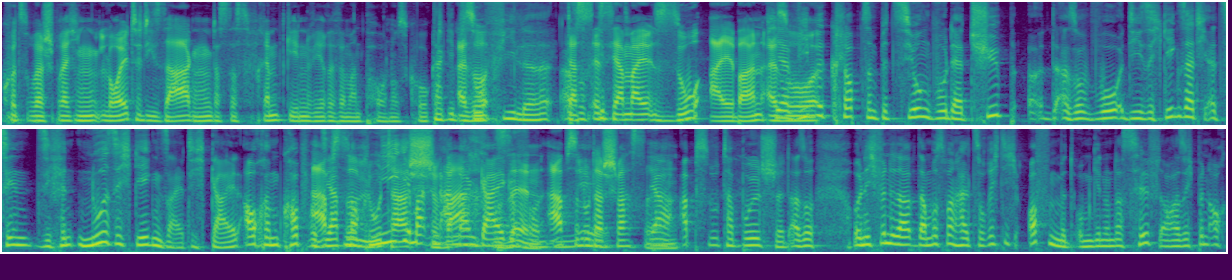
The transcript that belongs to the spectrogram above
kurz drüber sprechen? Leute, die sagen, dass das Fremdgehen wäre, wenn man Pornos guckt. Da gibt es also, so viele. Also das ist ja mal so albern. Also, ja, wie bekloppt sind Beziehungen, wo der Typ, äh, also wo die sich gegenseitig erzählen, sie finden nur sich gegenseitig geil, auch im Kopf. Und sie hatten noch nie jemanden anderen geil gefunden. Absoluter Schwachsinn. Ja, absoluter Bullshit. Also, und ich finde, da, da muss man halt so richtig offen mit umgehen und das hilft auch. Also, ich bin auch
